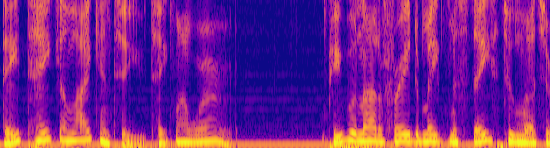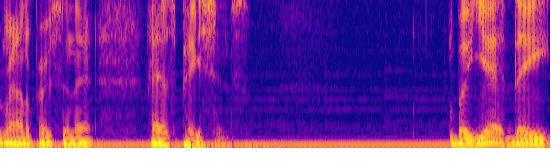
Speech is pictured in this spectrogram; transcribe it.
they take a liking to you. Take my word. People not afraid to make mistakes too much around a person that has patience but yet they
